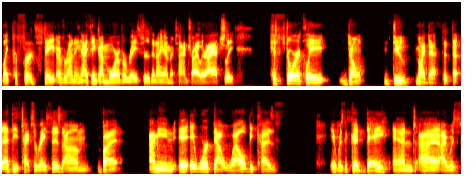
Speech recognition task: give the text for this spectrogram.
like preferred state of running. I think I'm more of a racer than I am a time trialer. I actually historically don't do my best at, the, at these types of races. Um, but I mean, it, it, worked out well because it was a good day and I, I was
